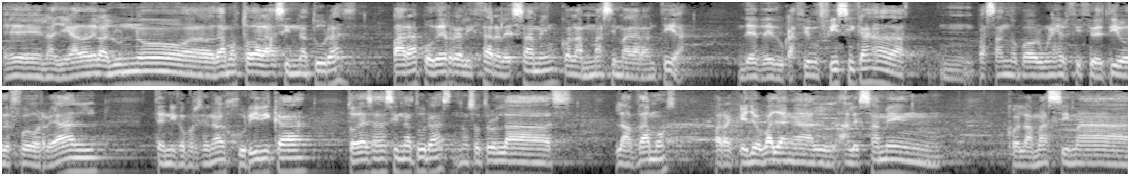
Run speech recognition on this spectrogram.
Eh, la llegada del alumno, eh, damos todas las asignaturas para poder realizar el examen con la máxima garantía, desde educación física, mm, pasando por un ejercicio de tiro de fuego real, técnico profesional, jurídica, todas esas asignaturas nosotros las, las damos para que ellos vayan al, al examen con la máxima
